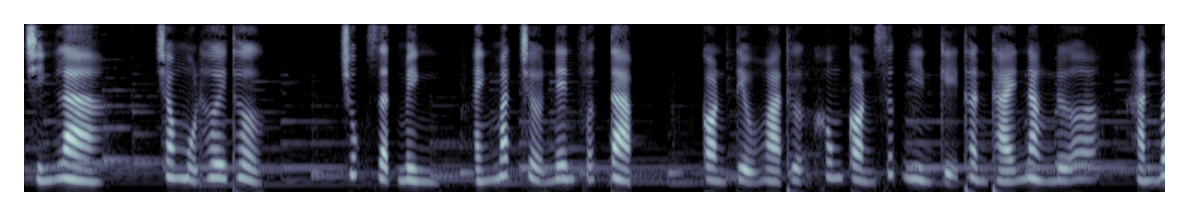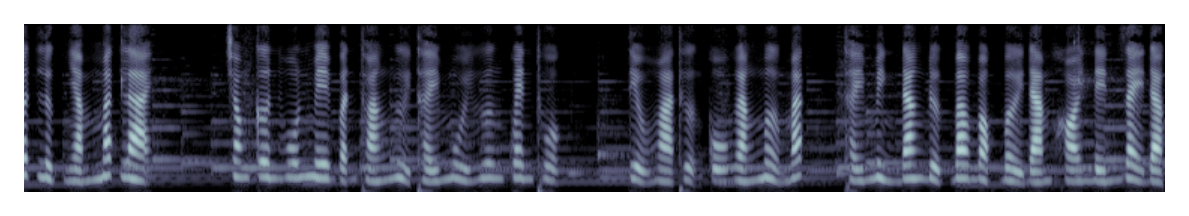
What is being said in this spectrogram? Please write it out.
Chính là, trong một hơi thở. Trúc giật mình, ánh mắt trở nên phức tạp. Còn tiểu hòa thượng không còn sức nhìn kỹ thần thái nàng nữa. Hắn bất lực nhắm mắt lại. Trong cơn hôn mê vẫn thoáng ngửi thấy mùi hương quen thuộc. Tiểu hòa thượng cố gắng mở mắt, thấy mình đang được bao bọc bởi đám khói đến dày đặc.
